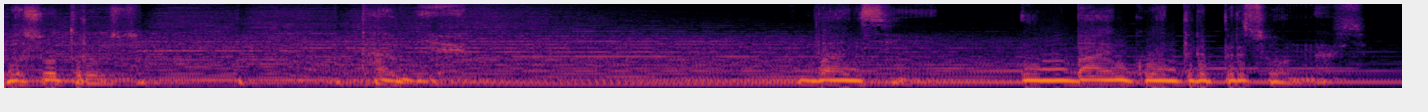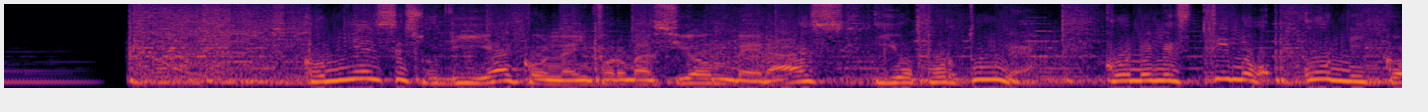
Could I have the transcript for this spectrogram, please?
Los otros también. Bansi, un banco entre personas. Comience su día con la información veraz y oportuna, con el estilo único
